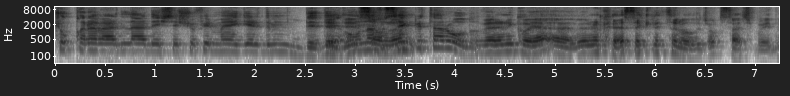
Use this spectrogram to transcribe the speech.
çok para verdiler de işte şu firmaya girdim dedi. Dedi, Ondan sonra, sonra- sekreter oldu. Veronica'ya evet Veronica'ya sekreter oldu çok saçmaydı.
